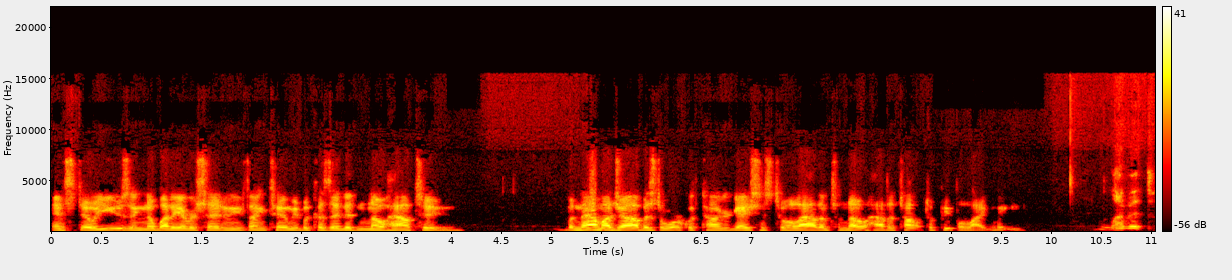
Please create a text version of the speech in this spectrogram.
and still using, nobody ever said anything to me because they didn't know how to. But now my job is to work with congregations to allow them to know how to talk to people like me. Love it.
